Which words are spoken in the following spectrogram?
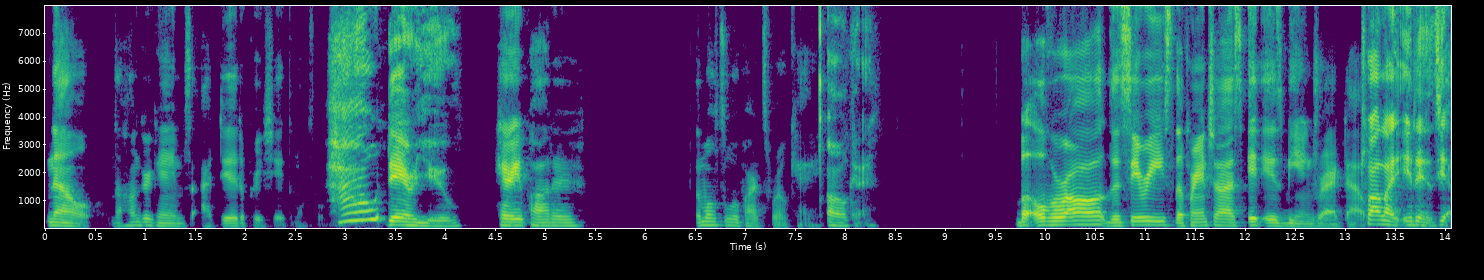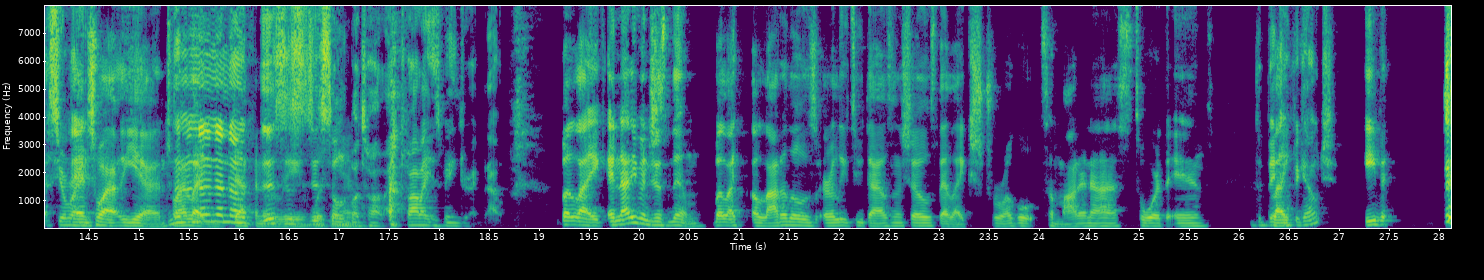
Now, the Hunger Games, I did appreciate the multiple. How dare you? Harry Potter, the multiple parts were okay. Oh, okay. But overall, the series, the franchise, it is being dragged out. Twilight. It is. Yes, you're right. And Twilight, yeah, and no, no, no, no, no. This is just so about Twilight. Twilight is being dragged out. But like, and not even just them, but like a lot of those early 2000 shows that like struggled to modernize toward the end. The big Like- couch. Even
